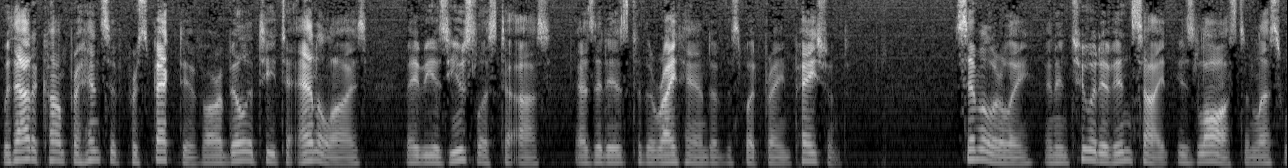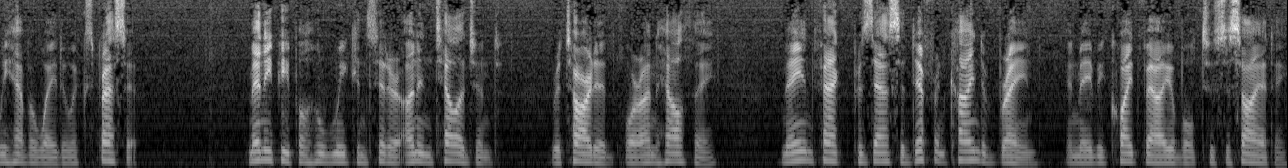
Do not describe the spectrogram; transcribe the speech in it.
Without a comprehensive perspective, our ability to analyze may be as useless to us as it is to the right hand of the split brain patient. Similarly, an intuitive insight is lost unless we have a way to express it. Many people whom we consider unintelligent, retarded, or unhealthy may in fact possess a different kind of brain and may be quite valuable to society.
